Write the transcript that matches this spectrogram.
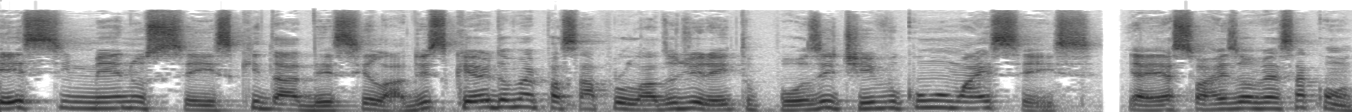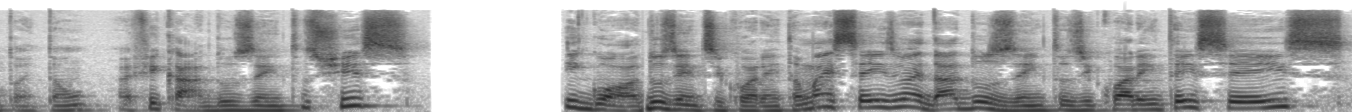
Esse menos 6 que dá desse lado esquerdo vai passar para o lado direito positivo com o mais 6. E aí é só resolver essa conta. Então vai ficar 200x igual a 240 mais 6 vai dar 246.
